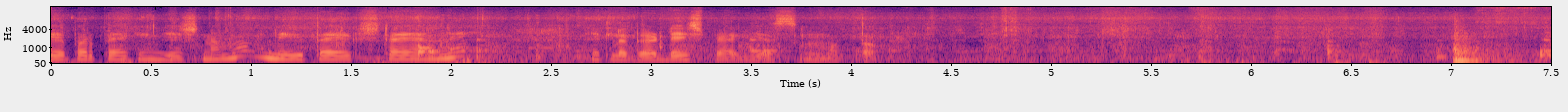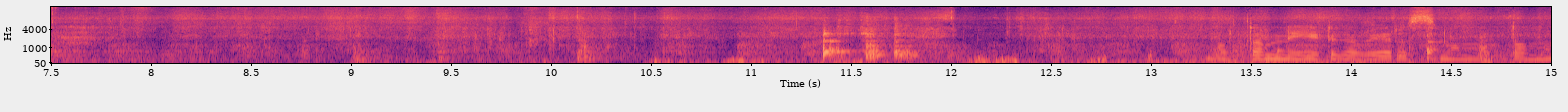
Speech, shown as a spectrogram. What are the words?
పేపర్ ప్యాకింగ్ చేసినాము. మిగతా ఎక్స్ట్రా అన్నీ ఇట్లా గడ్డేసి ప్యాక్ చేస్తున్నాం మొత్తం. మొత్తం నీట్గా వేరుస్తున్నాం మొత్తము.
